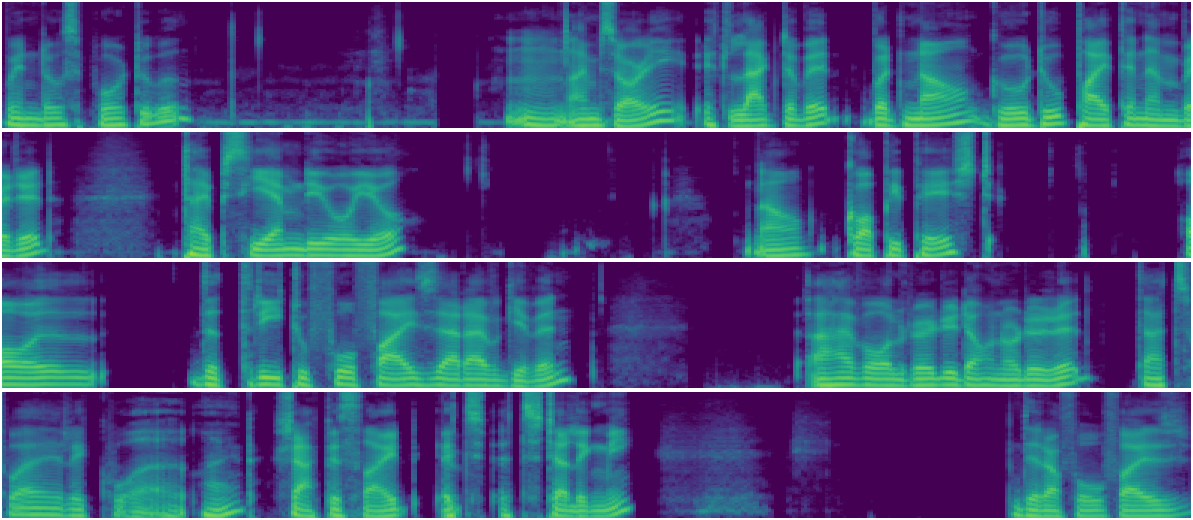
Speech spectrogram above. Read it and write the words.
Windows Portable. Mm, I'm sorry, it lagged a bit, but now go to Python embedded, type cmd over now copy paste all the three to four files that I've given. I have already downloaded it. That's why I require right satisfied. It's it's telling me there are four files.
